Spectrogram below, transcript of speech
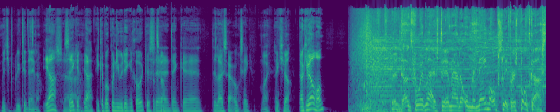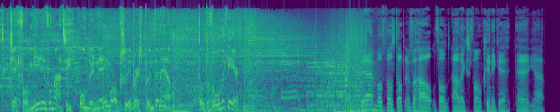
met je publiek te delen. Ja, dus, zeker. Ja, ik heb ook weer nieuwe dingen gehoord. Dus ik denk de luisteraar ook zeker. Mooi, dankjewel. Dankjewel man. Bedankt voor het luisteren naar de Ondernemen op Slippers podcast. Check voor meer informatie ondernemenopslippers.nl. Tot de volgende keer. Damn, wat was dat een verhaal van Alex van Ginneke. Uh, ja,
